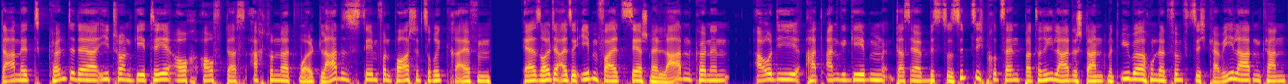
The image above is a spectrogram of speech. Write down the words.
Damit könnte der e-tron GT auch auf das 800 Volt Ladesystem von Porsche zurückgreifen. Er sollte also ebenfalls sehr schnell laden können. Audi hat angegeben, dass er bis zu 70% Batterieladestand mit über 150 kW laden kann.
